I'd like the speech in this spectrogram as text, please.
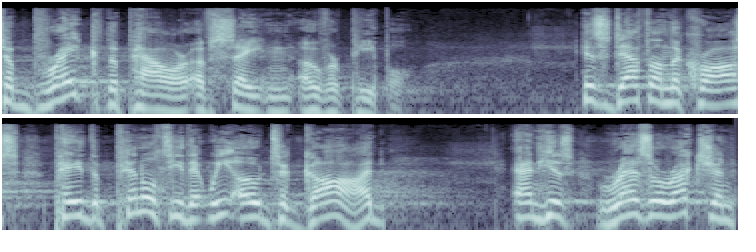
to break the power of Satan over people. His death on the cross paid the penalty that we owed to God, and his resurrection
